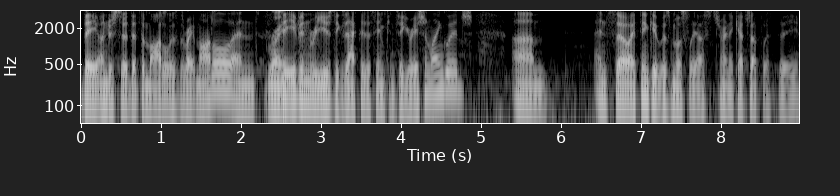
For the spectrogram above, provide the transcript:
they understood that the model is the right model, and Right. they even reused exactly the same configuration language. Um, and so I think it was mostly us trying to catch up with the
